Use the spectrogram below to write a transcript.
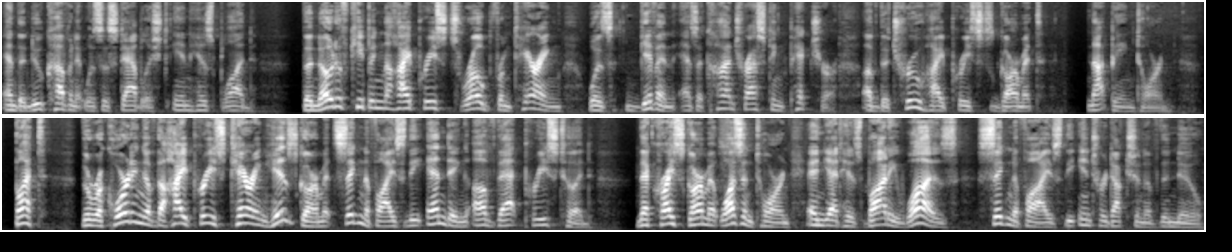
and the new covenant was established in his blood. The note of keeping the high priest's robe from tearing was given as a contrasting picture of the true high priest's garment not being torn. But the recording of the high priest tearing his garment signifies the ending of that priesthood. That Christ's garment wasn't torn, and yet his body was, signifies the introduction of the new.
